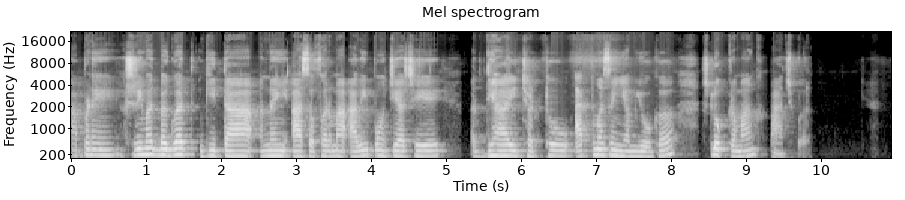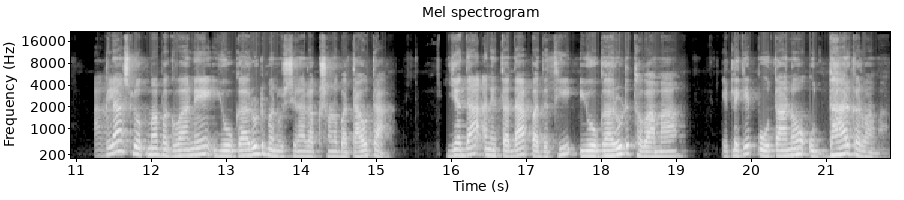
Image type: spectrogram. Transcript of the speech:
આપણે શ્રીમદ ભગવદ્ ગીતાની આ સફરમાં આવી પહોંચ્યા છે. અધ્યાય છઠ્ઠો, આત્મસંયમ યોગ, શ્લોક ક્રમાંક પાંચ પર. આગલા શ્લોકમાં ભગવાને યોગારૂઢ મનુષ્યના લક્ષણો બતાવતા, યદા અને તદા પદથી યોગારૂઢ થવામાં, એટલે કે પોતાનો ઉદ્ધાર કરવામાં,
